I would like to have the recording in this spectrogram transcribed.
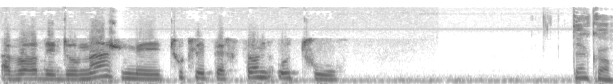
avoir des dommages, mais toutes les personnes autour. D'accord.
